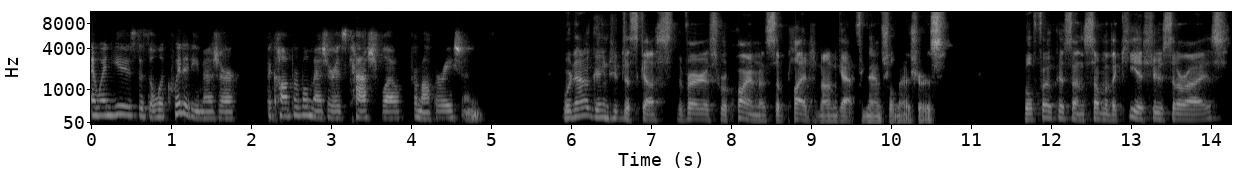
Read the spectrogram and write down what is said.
And when used as a liquidity measure, the comparable measure is cash flow from operations. We're now going to discuss the various requirements applied to non GAAP financial measures. We'll focus on some of the key issues that arise,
